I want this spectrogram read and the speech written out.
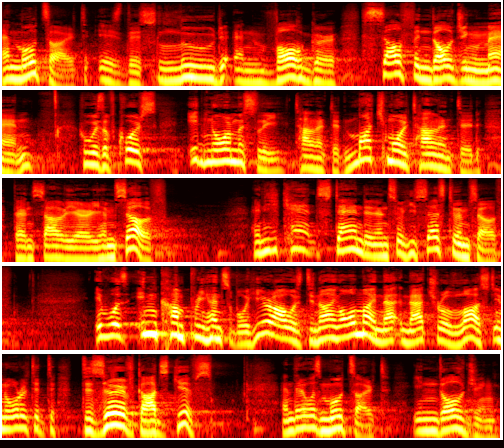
And Mozart is this lewd and vulgar, self indulging man who is, of course, enormously talented, much more talented than Salieri himself. And he can't stand it, and so he says to himself, it was incomprehensible. Here I was denying all my nat- natural lust in order to d- deserve God's gifts. And there was Mozart indulging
